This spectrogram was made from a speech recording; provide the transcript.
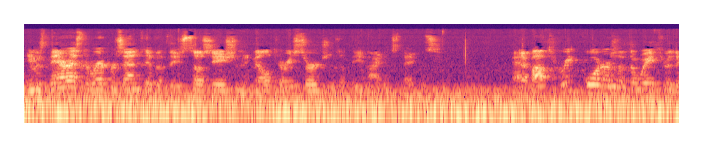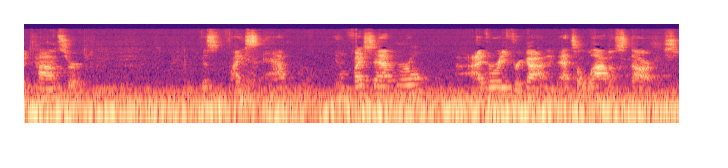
He was there as the representative of the Association of Military Surgeons of the United States. And about three quarters of the way through the concert, this Vice Admiral, you know, Vice Admiral, I've already forgotten, that's a lot of stars.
